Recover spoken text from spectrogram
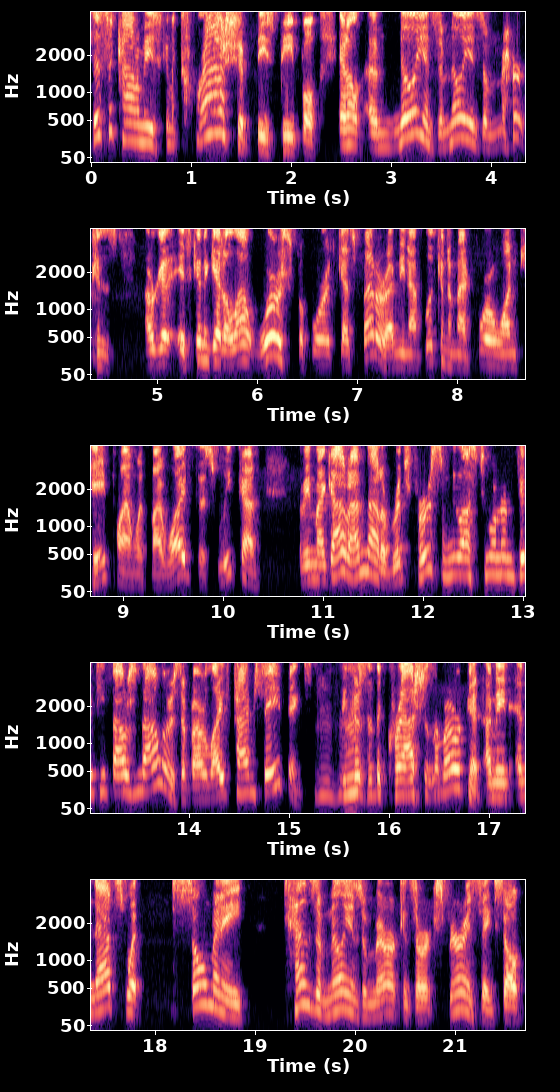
this economy is going to crash if these people and, uh, millions and millions of Americans are going. It's going to get a lot worse before it gets better. I mean, I'm looking at my 401k plan with my wife this weekend. I mean, my God, I'm not a rich person. We lost two hundred fifty thousand dollars of our lifetime savings mm-hmm. because of the crash in the market. I mean, and that's what so many tens of millions of Americans are experiencing. So,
